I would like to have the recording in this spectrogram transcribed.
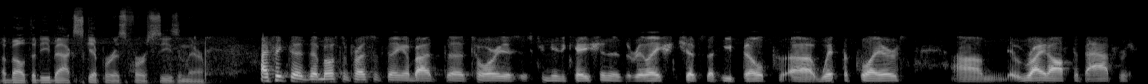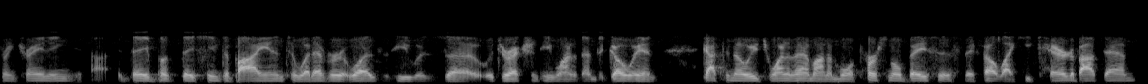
about the D-back skipper his first season there? I think the, the most impressive thing about uh, Torey is his communication and the relationships that he built uh, with the players. Um, right off the bat from spring training, uh, they both they seemed to buy into whatever it was that he was, uh, what direction he wanted them to go in. Got to know each one of them on a more personal basis. They felt like he cared about them,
